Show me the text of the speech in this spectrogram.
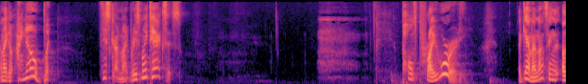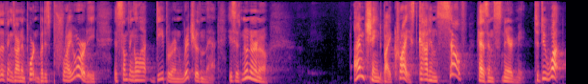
And I go, I know, but this guy might raise my taxes. Paul's priority, again, I'm not saying that other things aren't important, but his priority is something a lot deeper and richer than that. He says, no, no, no, no. I'm chained by Christ. God himself has ensnared me. To do what?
